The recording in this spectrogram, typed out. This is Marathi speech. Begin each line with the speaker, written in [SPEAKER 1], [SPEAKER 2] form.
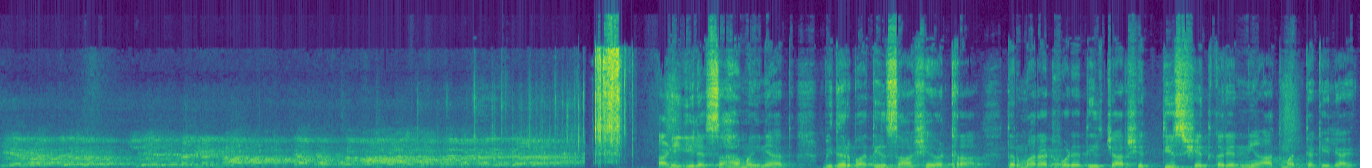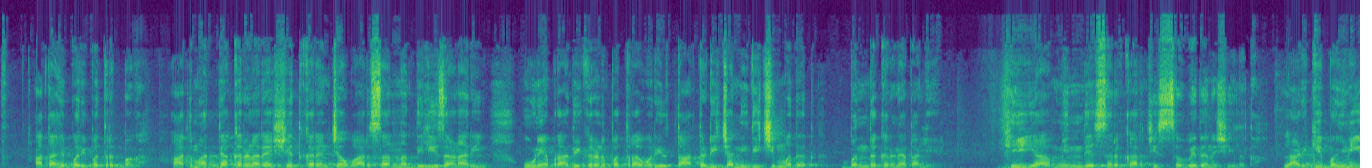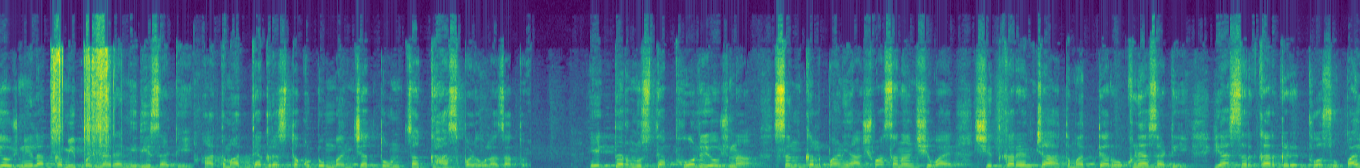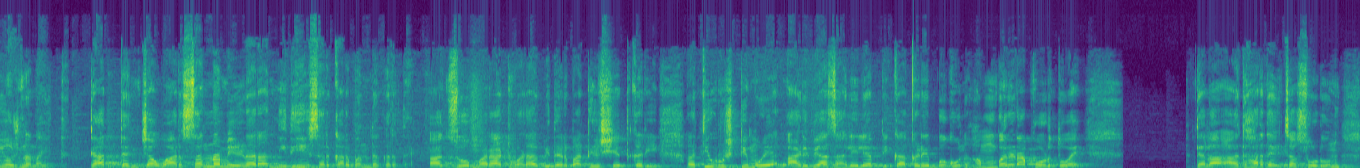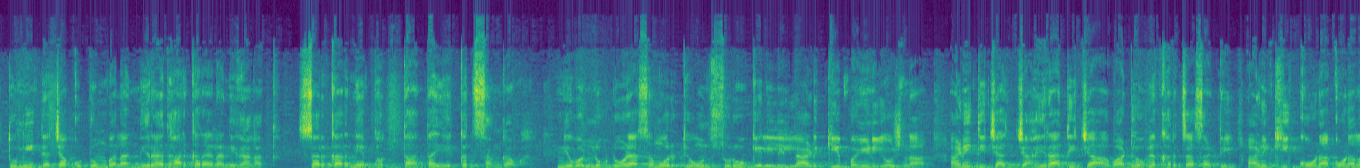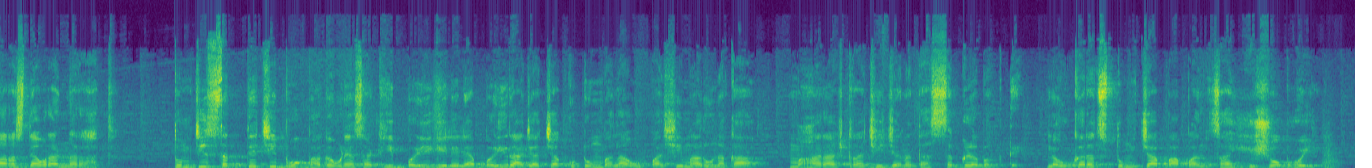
[SPEAKER 1] हे राज्य शेतकरी आत्महत्या मुक्त महाराष्ट्र आपल्याला करायचं आहे.
[SPEAKER 2] आणि गेल्या सहा महिन्यात विदर्भातील सहाशे अठरा तर मराठवाड्यातील चारशे तीस शेतकऱ्यांनी आत्महत्या केल्या आहेत. आता हे परिपत्रक बघा. आत्महत्या करणाऱ्या शेतकऱ्यांच्या वारसांना दिली जाणारी पुणे प्राधिकरण पत्रावरील तातडीच्या निधीची मदत बंद करण्यात आली आहे. ही या मिंदे सरकारची संवेदनशीलता. लाडकी बहीण योजनेला कमी पडणाऱ्या निधीसाठी आत्महत्याग्रस्त कुटुंबांच्या तोंडचा घास पळवला जातोय. एकतर नुसत्या फोल योजना संकल्प आणि आश्वासनांशिवाय शेतकऱ्यांच्या आत्महत्या रोखण्यासाठी या सरकारकडे ठोस उपाययोजना नाहीत. त्यात त्यांच्या वारसांना मिळणारा निधीही सरकार बंद करत आहे आज जो मराठवाडा विदर्भातील शेतकरी अतिवृष्टीमुळे आडव्या झालेल्या पिकाकडे बघून हंबरडा फोडतोय त्याला आधार द्यायचा सोडून तुम्ही त्याच्या कुटुंबाला निराधार करायला निघालात. सरकारने फक्त आता एकच सांगावं. निवडणूक डोळ्यासमोर ठेवून सुरू केलेली लाडकी बहीण योजना आणि तिच्या जाहिरातीच्या अवाढव्य खर्चासाठी आणखी कोणाकोणाला रस्त्यावर आणणार आहात? तुमची सत्तेची भूक भागवण्यासाठी बळी गेलेल्या बळीराजाच्या कुटुंबाला उपाशी मारू नका. महाराष्ट्राची जनता सगळं बघते. लवकरच तुमच्या पापांचा हिशोब होईल.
